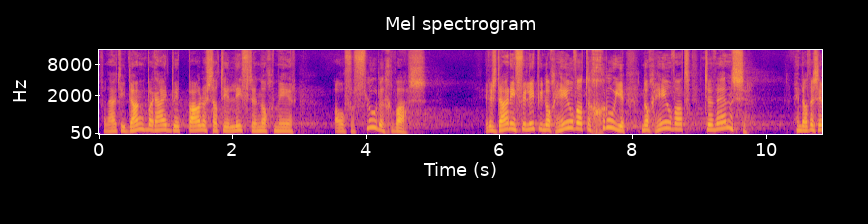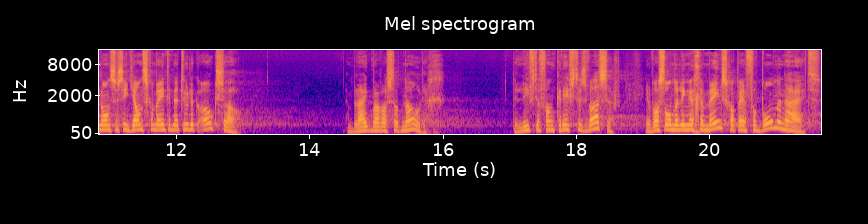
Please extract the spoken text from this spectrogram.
Vanuit die dankbaarheid bidt Paulus dat die liefde nog meer overvloedig was. Er is daar in Filippi nog heel wat te groeien, nog heel wat te wensen. En dat is in onze Sint-Jans gemeente natuurlijk ook zo. En blijkbaar was dat nodig. De liefde van Christus was er. Er was onderlinge gemeenschap en verbondenheid.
